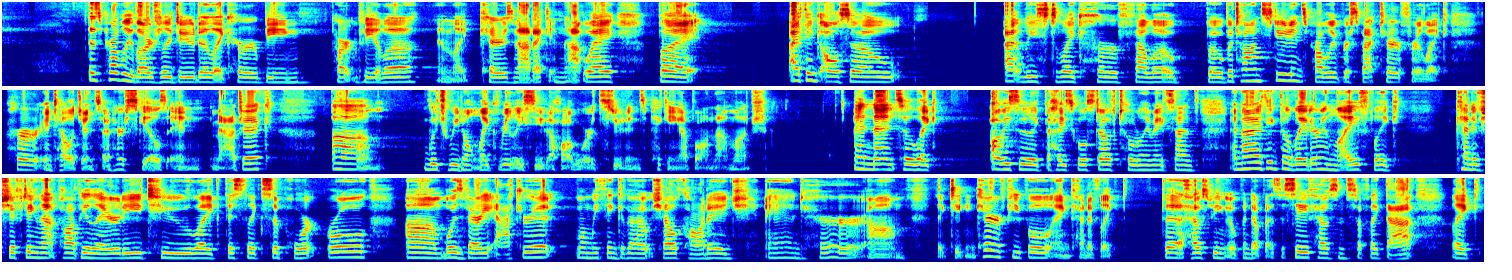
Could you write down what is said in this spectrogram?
that's probably largely due to like her being part Veela and like charismatic in that way. But I think also, at least like her fellow Beauxbaton students probably respect her for like her intelligence and her skills in magic, um, which we don't like really see the Hogwarts students picking up on that much. And then so like obviously like the high school stuff totally makes sense. And then I think the later in life like kind of shifting that popularity to like this like support role um, was very accurate when we think about Shell Cottage and her um, like taking care of people and kind of like the house being opened up as a safe house and stuff like that. Like,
